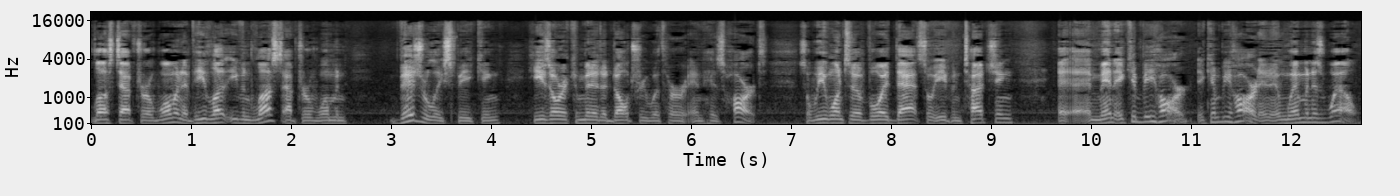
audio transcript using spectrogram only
lust after a woman. If he even lusts after a woman, visually speaking, he's already committed adultery with her in his heart. So we want to avoid that. So even touching, and men, it can be hard. It can be hard, and, and women as well.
